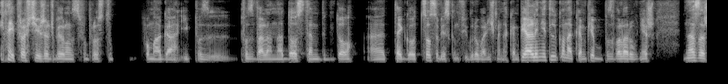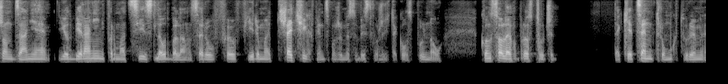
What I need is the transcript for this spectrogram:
i najprościej rzecz biorąc po prostu pomaga i poz, pozwala na dostęp do e, tego, co sobie skonfigurowaliśmy na kempie, ale nie tylko na kempie, bo pozwala również na zarządzanie i odbieranie informacji z load balancerów firm trzecich, więc możemy sobie stworzyć taką wspólną konsolę po prostu, czy takie centrum, którym,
